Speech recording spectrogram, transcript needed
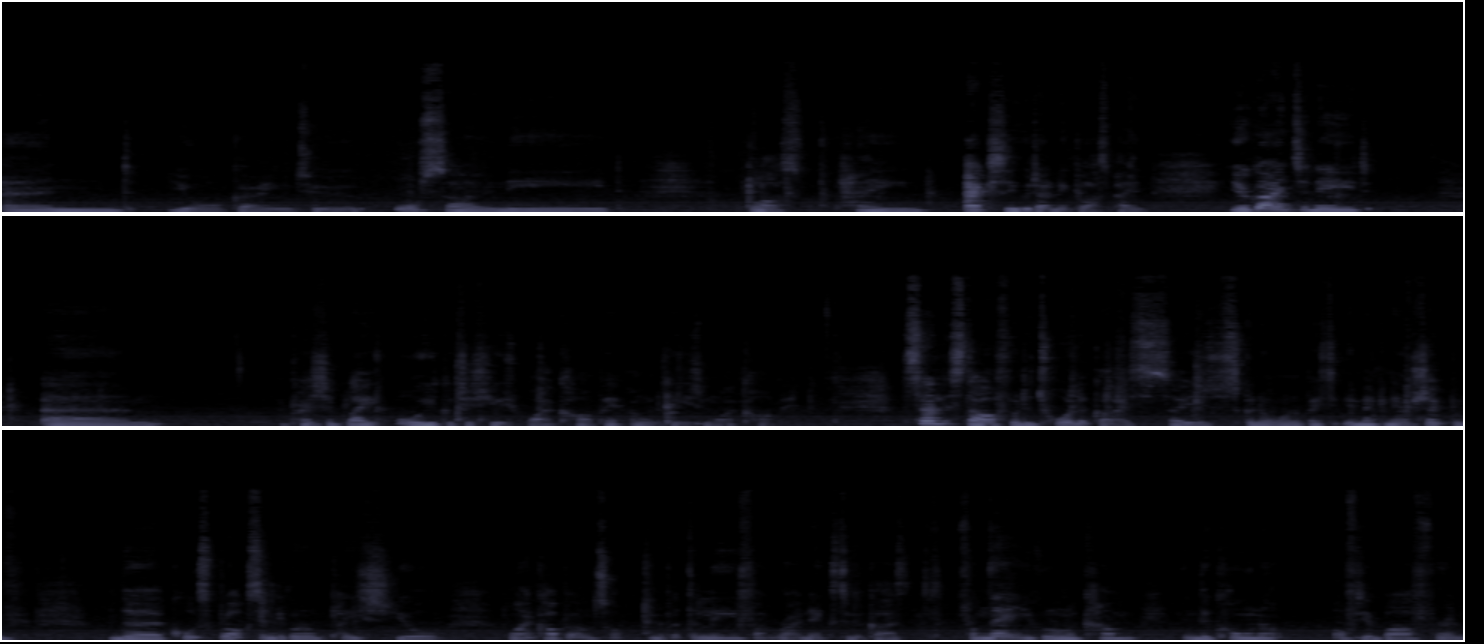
And you're going to also need glass pane. Actually, we don't need glass pane. You're going to need um, a pressure plate, or you could just use white carpet. I'm going to be using white carpet. So let's start off with the toilet guys. So you're just going to want to basically make an L shape with the quartz blocks and you're going to place your white carpet on top and put the lever right next to it guys. From there you're going to come in the corner of your bathroom.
